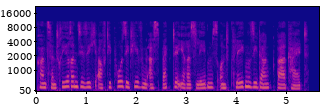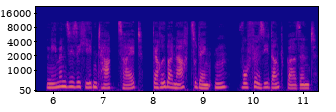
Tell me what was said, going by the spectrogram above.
Konzentrieren Sie sich auf die positiven Aspekte Ihres Lebens und pflegen Sie Dankbarkeit. Nehmen Sie sich jeden Tag Zeit, darüber nachzudenken, wofür Sie dankbar sind,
